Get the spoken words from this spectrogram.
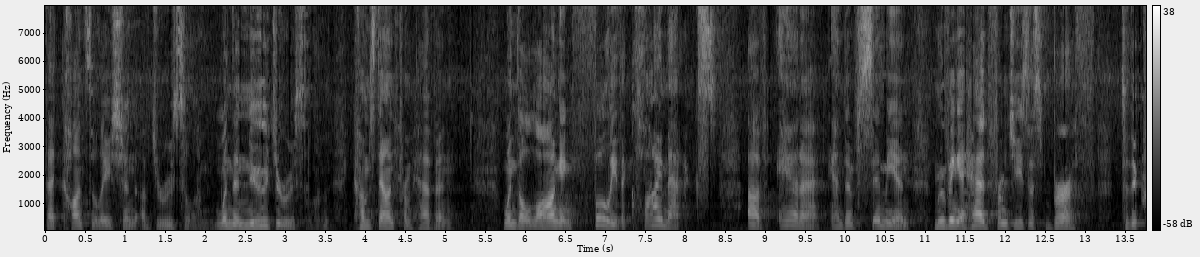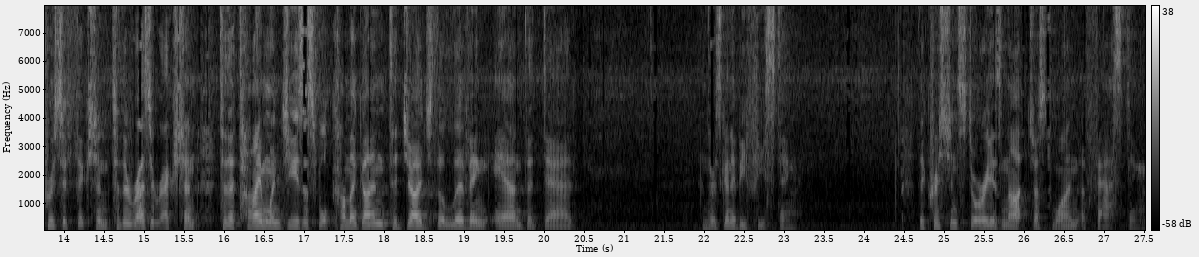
that consolation of Jerusalem, when the new Jerusalem comes down from heaven, when the longing fully, the climax of Anna and of Simeon, moving ahead from Jesus' birth to the crucifixion, to the resurrection, to the time when Jesus will come again to judge the living and the dead and there's going to be feasting. The Christian story is not just one of fasting.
